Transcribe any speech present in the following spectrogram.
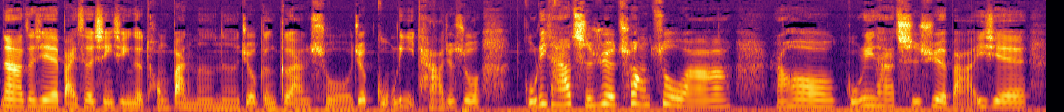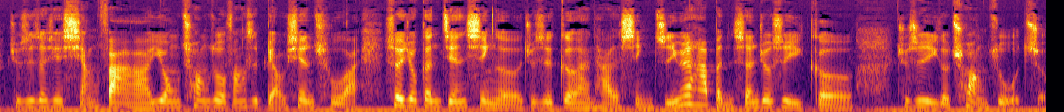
那这些白色星星的同伴们呢，就跟个案说，就鼓励他，就说鼓励他要持续的创作啊。然后鼓励他持续的把一些就是这些想法啊，用创作方式表现出来，所以就更坚信了就是个案他的心智，因为他本身就是一个就是一个创作者，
